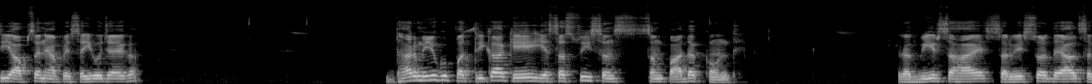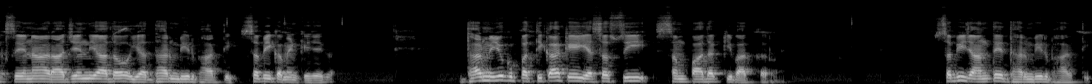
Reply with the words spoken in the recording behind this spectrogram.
सी ऑप्शन यहाँ पे सही हो जाएगा। धर्मयुग पत्रिका के यशस्वी संपादक कौन थे? रघुवीर सहाय, सर्वेश्वर दयाल सक्सेना, राजेंद्र यादव या धर्मवीर भारती? सभी कमेंट कीजिएगा। धर्मयुग पत्रिका के यशस्वी संपादक की बात कर रहे हैं। सभी जानते धर्मवीर भारती।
